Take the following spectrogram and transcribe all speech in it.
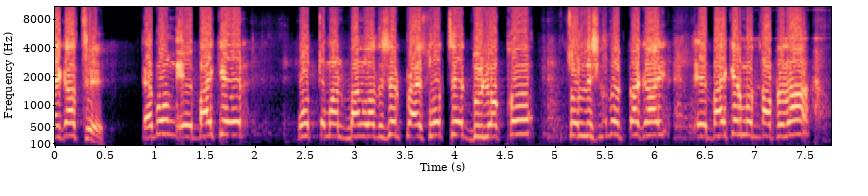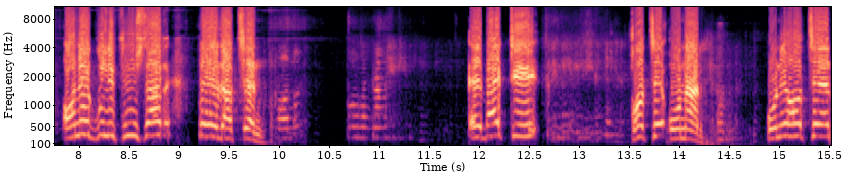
দেখাচ্ছে। এবং এই বাইকের বর্তমান বাংলাদেশের প্রাইস হচ্ছে দুই লক্ষ চল্লিশ হাজার টাকায়। এই বাইকের মধ্যে আপনারা অনেকগুলি ফিউচার পেয়ে যাচ্ছেন। এই বাইকটি হচ্ছে ওনার উনি হচ্ছেন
